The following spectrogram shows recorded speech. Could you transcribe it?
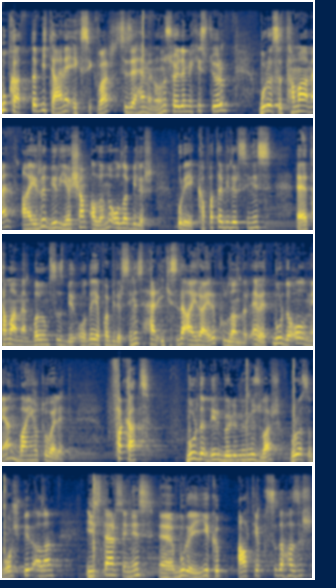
bu katta bir tane eksik var. Size hemen onu söylemek istiyorum. Burası tamamen ayrı bir yaşam alanı olabilir. Burayı kapatabilirsiniz. E, tamamen bağımsız bir oda yapabilirsiniz. Her ikisi de ayrı ayrı kullanılır. Evet burada olmayan banyo tuvalet. Fakat burada bir bölümümüz var. Burası boş bir alan. İsterseniz e, burayı yıkıp altyapısı da hazır.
